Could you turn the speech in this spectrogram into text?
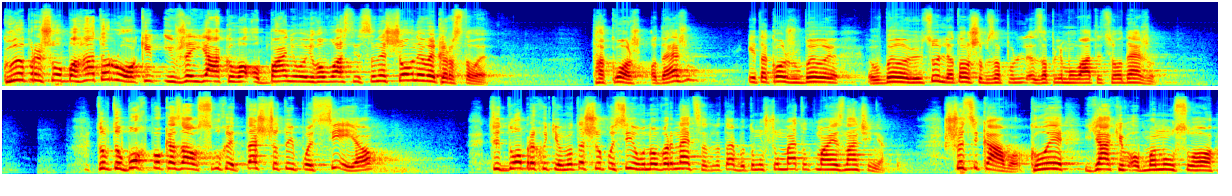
Коли пройшло багато років, і вже Якова обманювали його власні сини, що вони використали? Також одежу, і також вбили, вбили вівцю для того, щоб запл- заплямувати цю одежу. Тобто Бог показав, слухай, те, що ти посіяв, ти добре хотів, але те, що посіяв, воно вернеться для тебе, тому що метод має значення. Що цікаво, коли Яків обманув свого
